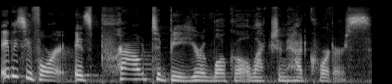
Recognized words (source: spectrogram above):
ABC4 is proud to be your local election headquarters.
